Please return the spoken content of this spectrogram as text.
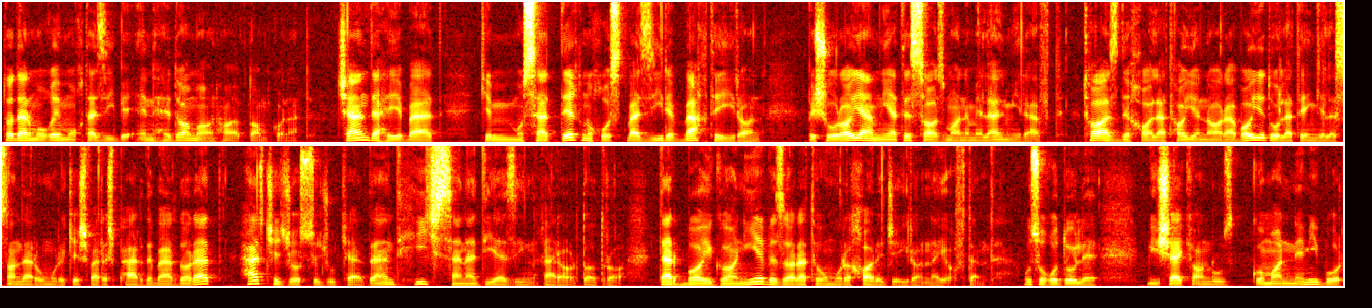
تا در موقع مقتضی به انهدام آنها اقدام کند. چند دهه بعد که مصدق نخست وزیر وقت ایران به شورای امنیت سازمان ملل می‌رفت تا از دخالت‌های ناروای دولت انگلستان در امور کشورش پرده بردارد هرچه جستجو کردند هیچ سندی از این قرارداد را در بایگانی وزارت امور خارجه ایران نیافتند. وسوق دوله بیشک آن روز گمان نمی برد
